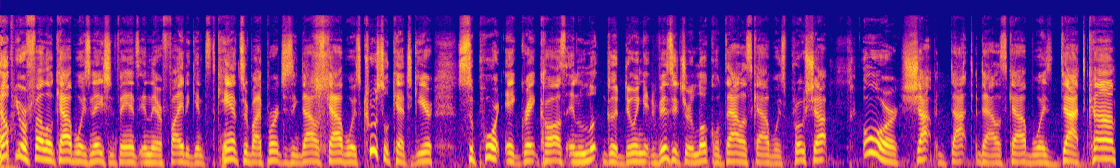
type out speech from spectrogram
Help your fellow Cowboys Nation fans in their fight against cancer by purchasing Dallas Cowboys Crucial Catch gear. Support a great cause and look good doing it. Visit your local Dallas Cowboys Pro Shop or shop.dallascowboys.com.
